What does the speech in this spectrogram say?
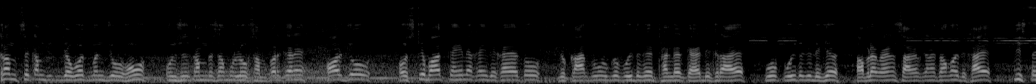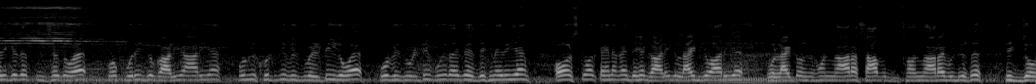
कम से कम ज़रूरतमंद जो हों, उनसे कम से कम लोग संपर्क करें। और जो और उसके बाद कहीं ना कहीं देखा जाए तो जो कानपुर को पूरी तरह ठंड का कहर दिख रहा है, वो पूरी तरीके देखिए, अपना कहना सागर करना चाहूँगा, दिखाए किस तरीके से पीछे जो है, वो पूरी जो गाड़ियाँ आ रही हैं, उनकी खुद की विजिबिलिटी जो है, वो विजिबिलिटी पूरी तरीके से दिख नहीं रही है। और उसके बाद कहीं ना कहीं देखिए, गाड़ी की लाइट जो आ रही है, वो लाइटों से समझ में आ रहा है साफ़ समझ में आ रहा है वीडियो से कि जो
